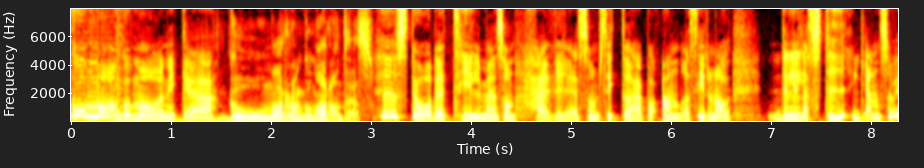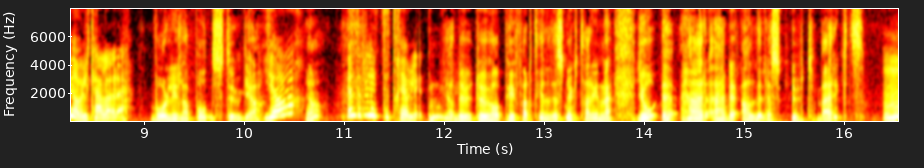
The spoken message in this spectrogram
God morgon, god morgon Nika! God morgon, god morgon Tess. Hur står det till med en sån herre som sitter här på andra sidan av den lilla stigen som jag vill kalla det? Vår lilla poddstuga. Ja, Ja, är inte det lite trevligt? ja du, du har piffat till det snyggt här inne. Jo, eh, här är det alldeles utmärkt. Mm.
